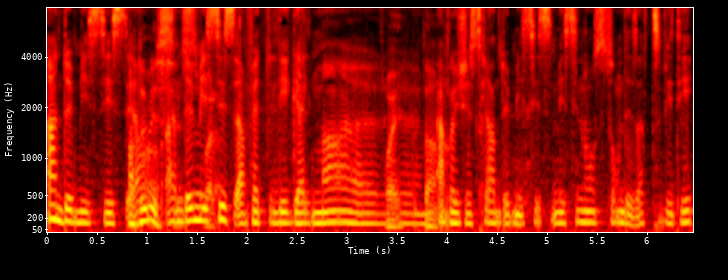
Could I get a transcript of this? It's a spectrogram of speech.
En 2006. En 2006, En 2006, en fait, légalement euh, Ouais, euh, enregistré en 2006. Mais sinon, ce sont des activités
